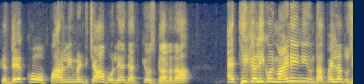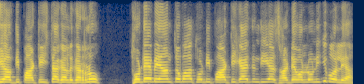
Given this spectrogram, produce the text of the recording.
ਕਿ ਦੇਖੋ, ਪਾਰਲੀਮੈਂਟ ਚ ਆ ਬੋਲਿਆ ਜਦ ਕਿ ਉਸ ਗੱਲ ਦਾ ਐਥੀਕਲੀ ਕੋਈ ਮਾਇਨੇ ਹੀ ਨਹੀਂ ਹੁੰਦਾ। ਪਹਿਲਾਂ ਤੁਸੀਂ ਆਪਦੀ ਪਾਰਟੀ 'ਚ ਤਾਂ ਗੱਲ ਕਰ ਲਓ। ਤੁਹਾਡੇ ਬਿਆਨ ਤੋਂ ਬਾਅਦ ਤੁਹਾਡੀ ਪਾਰਟੀ ਕਹਿ ਦਿੰਦੀ ਹੈ, ਸਾਡੇ ਵੱਲੋਂ ਨਹੀਂ ਜੀ ਬੋਲਿਆ।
